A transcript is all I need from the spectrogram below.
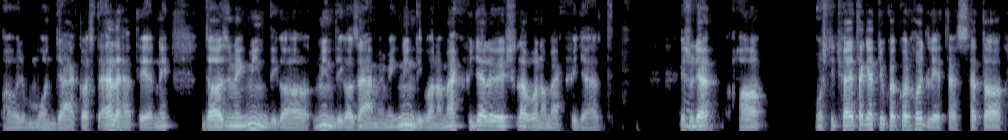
ahogy mondják, azt el lehet érni, de az még mindig, a, mindig az elme, még mindig van a megfigyelő, és le van a megfigyelt. És mm. ugye, ha most így fejtegetjük, akkor hogy létezhet a,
